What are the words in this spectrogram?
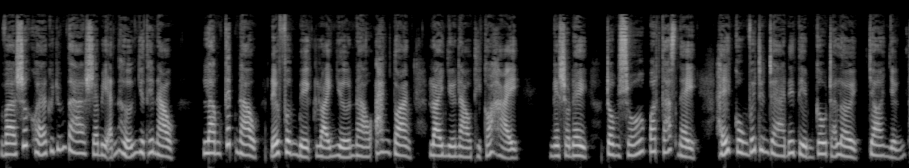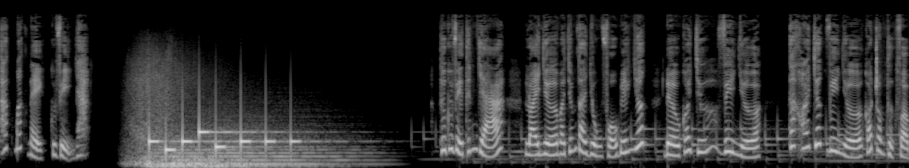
và sức khỏe của chúng ta sẽ bị ảnh hưởng như thế nào? Làm cách nào để phân biệt loại nhựa nào an toàn, loại nhựa nào thì có hại? Ngay sau đây, trong số podcast này, hãy cùng với Trinh Trà đi tìm câu trả lời cho những thắc mắc này quý vị nhé. Thưa quý vị thính giả, loại nhựa mà chúng ta dùng phổ biến nhất đều có chứa vi nhựa. Các hóa chất vi nhựa có trong thực phẩm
